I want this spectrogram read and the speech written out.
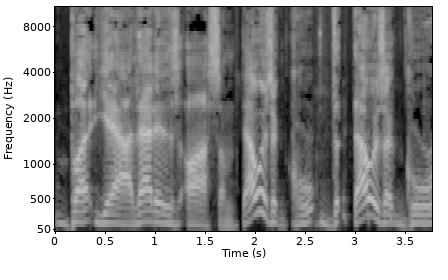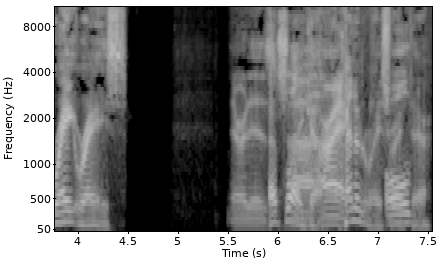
but yeah, that is awesome. That was a gr- th- that was a great race. There it is. That's like Uh, a all right. pennant race right there.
